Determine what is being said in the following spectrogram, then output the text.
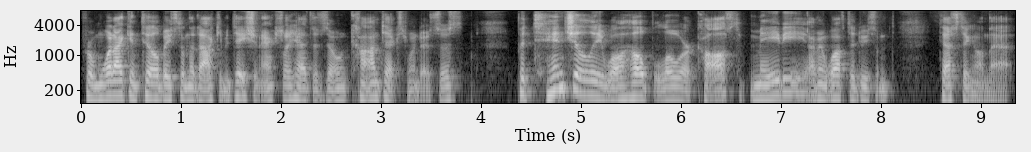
from what I can tell based on the documentation actually has its own context window. So this potentially will help lower cost, maybe. I mean, we'll have to do some testing on that.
